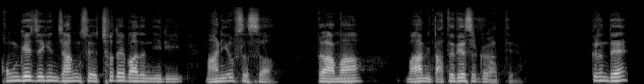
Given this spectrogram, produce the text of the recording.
공개적인 장소에 초대받은 일이 많이 없어서 더 아마 마음이 따뜻했을 것 같아요. 그런데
